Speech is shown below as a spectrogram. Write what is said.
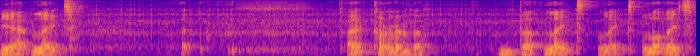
yeah late. I, I can't remember, but late, late, a lot late,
